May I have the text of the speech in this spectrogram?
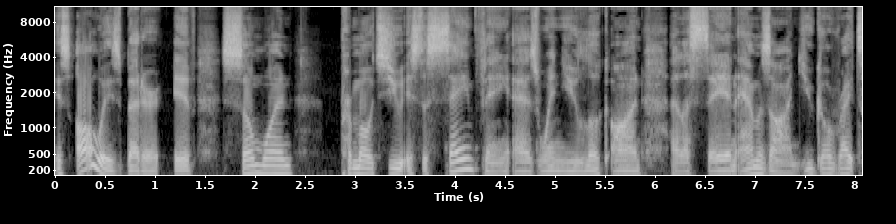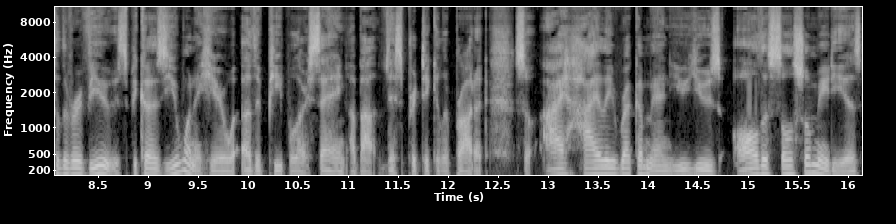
It's always better if someone promotes you it's the same thing as when you look on uh, let's say an amazon you go right to the reviews because you want to hear what other people are saying about this particular product so i highly recommend you use all the social medias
